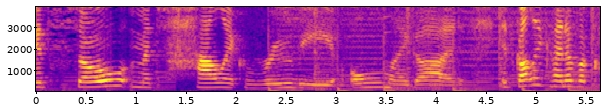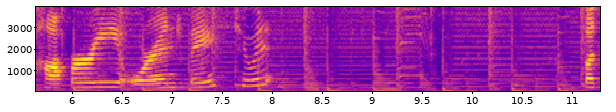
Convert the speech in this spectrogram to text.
It's so metallic ruby. Oh my god. It's got like kind of a coppery orange base to it. But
